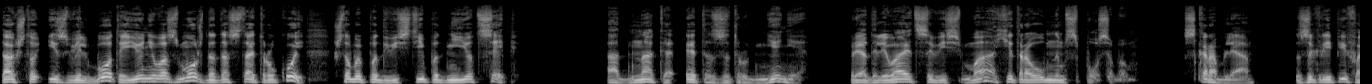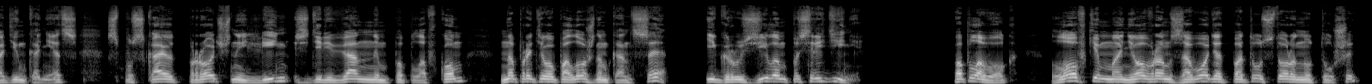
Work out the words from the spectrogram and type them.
так что из вельбота ее невозможно достать рукой, чтобы подвести под нее цепь. Однако это затруднение преодолевается весьма хитроумным способом. С корабля, закрепив один конец, спускают прочный линь с деревянным поплавком на противоположном конце и грузилом посередине. Поплавок ловким маневром заводят по ту сторону туши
